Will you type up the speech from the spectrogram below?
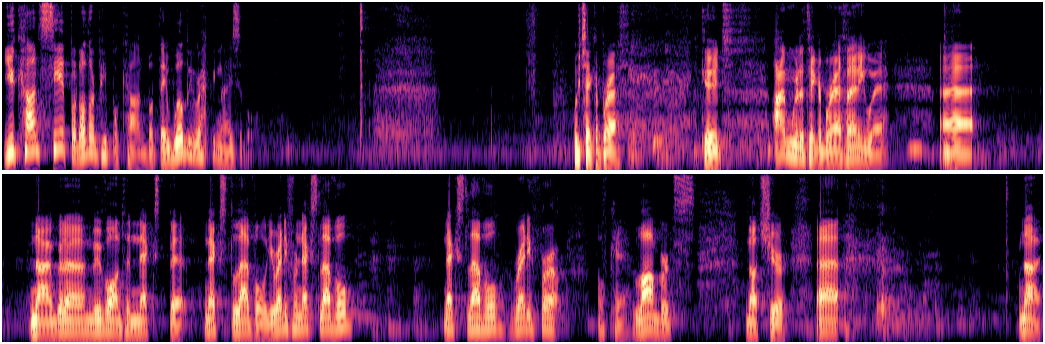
you can't see it, but other people can, but they will be recognizable. We take a breath. Good. I'm going to take a breath anyway. Uh, now I'm going to move on to next bit, next level. You ready for next level? Next level. Ready for? Okay, Lambert's not sure. Uh, now,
